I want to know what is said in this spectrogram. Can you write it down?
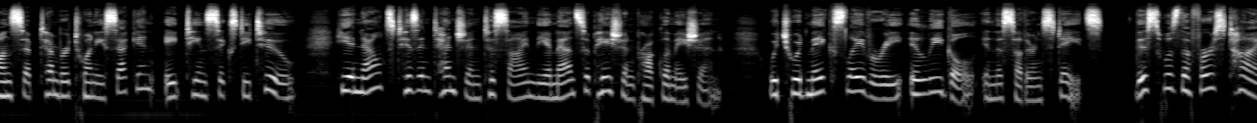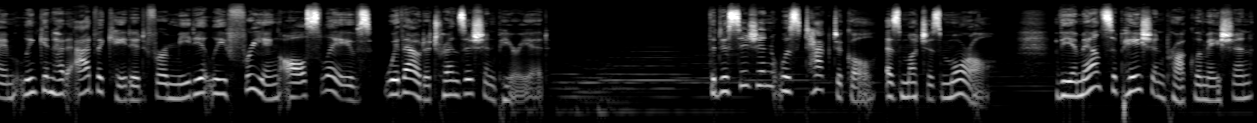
On September 22, 1862, he announced his intention to sign the Emancipation Proclamation, which would make slavery illegal in the Southern states. This was the first time Lincoln had advocated for immediately freeing all slaves without a transition period. The decision was tactical as much as moral. The Emancipation Proclamation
